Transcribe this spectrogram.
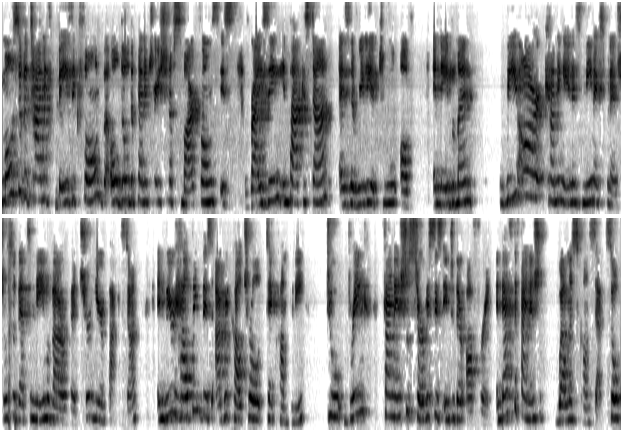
most of the time it's basic phone, but although the penetration of smartphones is rising in Pakistan as a really a tool of enablement, we are coming in as Neem Exponential, so that's the name of our venture here in Pakistan, and we're helping this agricultural tech company to bring financial services into their offering, and that's the financial wellness concept. So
